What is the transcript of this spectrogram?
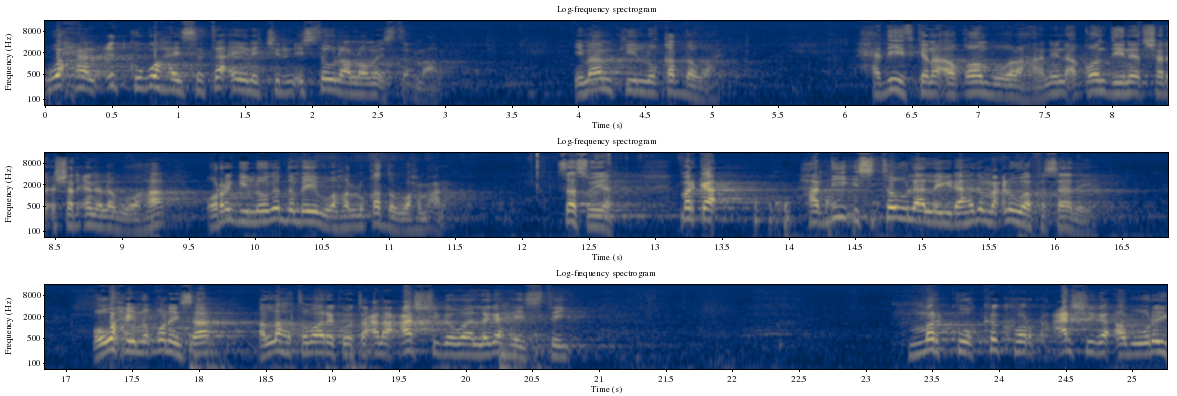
waxaan cid kugu haysata ayna jirin istawlaa looma isticmaalo. Imaamkii luqadda waay xadiidkana aqoon buu lahaa nin aqoon diineed sharcina le buu ahaa oo raggii looga dambeeyey buu ahaa luqadda buu ahaa macna saas weeyaan marka haddii istawlaa la yidhaahdo macnuhu waa fasaadaya. Oo waxay noqonaysaa allah tabaaraka wa tacaala carshiga waa laga haystay. Markuu ka kor carshiga abuuray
